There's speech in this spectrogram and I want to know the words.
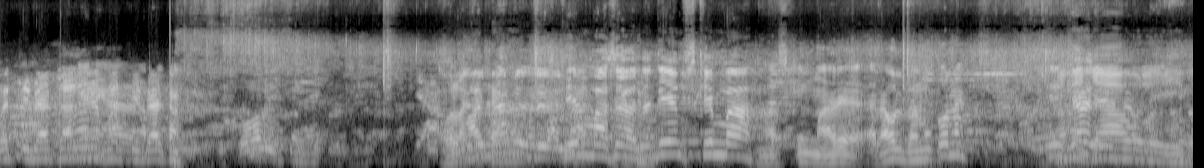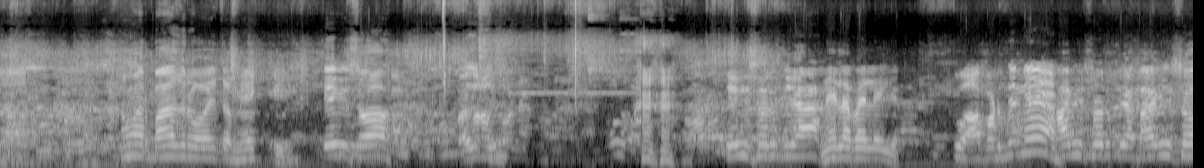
પચીસ બેતાલીસ પચીસ બેતાલીસ. સ્કીમમાં છે નથી એમ સ્કીમમાં? સ્કીમમાં. અરે રાહુલભાઈ મૂકો ને. અમાર બાજરો હોય તો મેકી ત્રેવીસો ત્રેવીસો રૂપિયા. નીલાભાઈ લઈ લે તું આપડ દે ને? બાવીસો રૂપિયા બાવીસો.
